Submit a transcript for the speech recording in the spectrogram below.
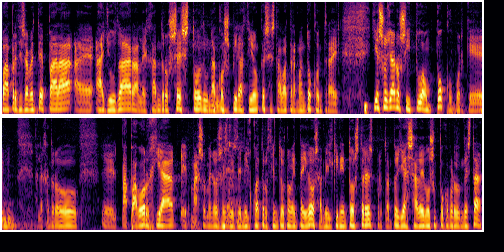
va precisamente para eh, ayudar a Alejandro VI de una conspiración que se estaba tramando contra él. Y eso ya nos sitúa un poco, porque Alejandro, eh, el Papa Borgia, eh, más o menos es desde 1492 a 1503, por tanto ya sabemos un poco por dónde está.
